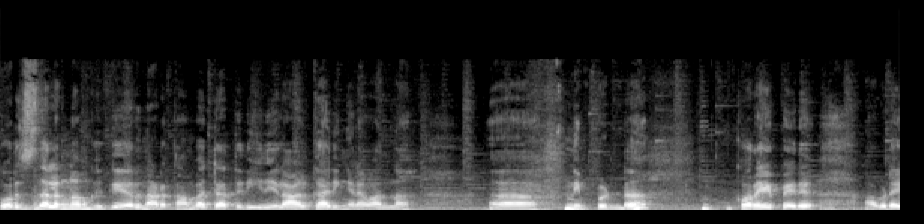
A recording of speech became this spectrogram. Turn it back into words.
കുറച്ച് സ്ഥലങ്ങൾ നമുക്ക് കയറി നടക്കാൻ പറ്റാത്ത രീതിയിൽ ആൾക്കാരിങ്ങനെ വന്ന് നിൽപ്പുണ്ട് കുറേ പേര് അവിടെ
